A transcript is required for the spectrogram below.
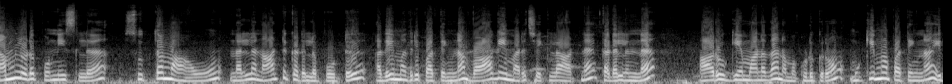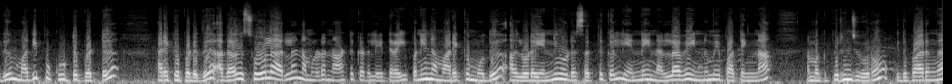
நம்மளோட பொன்னிஸில் சுத்தமாகவும் நல்ல நாட்டுக்கடலை போட்டு அதே மாதிரி பார்த்தீங்கன்னா வாகை மரச்செக்கில் ஆட்டின கடலெண்ணெய் ஆரோக்கியமானதாக நம்ம கொடுக்குறோம். முக்கியமாக பார்த்தீங்கன்னா இது மதிப்பு கூட்டப்பட்டு அரைக்கப்படுது. அதாவது சோலாரில் நம்மளோட நாட்டுக்கடலையை ட்ரை பண்ணி நம்ம அரைக்கும் போது அதோட எண்ணெயோட சத்துக்கள் எண்ணெய் நல்லாவே இன்னுமே பார்த்தீங்கன்னா நமக்கு பிரிஞ்சு வரும். இது பாருங்க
